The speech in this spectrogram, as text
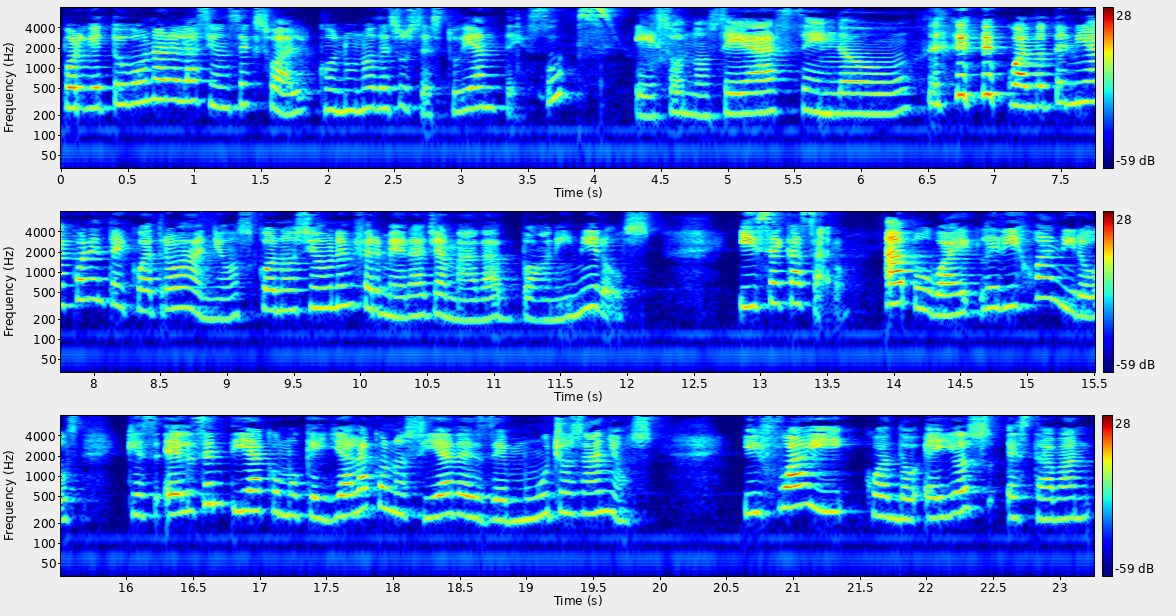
porque tuvo una relación sexual con uno de sus estudiantes. Ups. Eso no se hace. No. Cuando tenía 44 años, conoció a una enfermera llamada Bonnie Needles y se casaron. Applewhite le dijo a Needles que él sentía como que ya la conocía desde muchos años. Y fue ahí cuando ellos estaban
